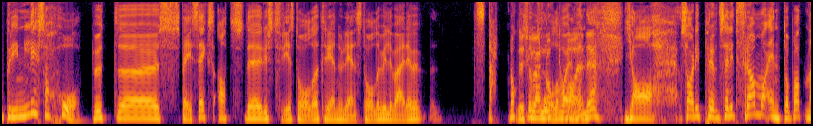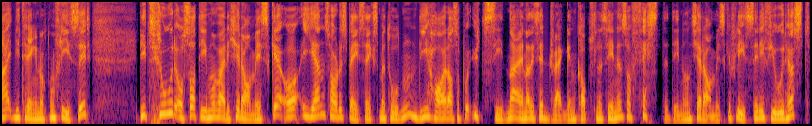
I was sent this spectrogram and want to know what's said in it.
opprinnelig så håpet uh, SpaceX at det rustfrie stålet, 301-stålet, ville være sterkt nok Det til å tåle varmen. det? Ja, så har de prøvd seg litt fram og endt opp at nei, de trenger nok noen fliser. De tror også at de må være keramiske, og igjen så har du SpaceX-metoden. De har altså på utsiden av en av disse Dragon-kapslene sine så festet de noen keramiske fliser i fjor høst.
